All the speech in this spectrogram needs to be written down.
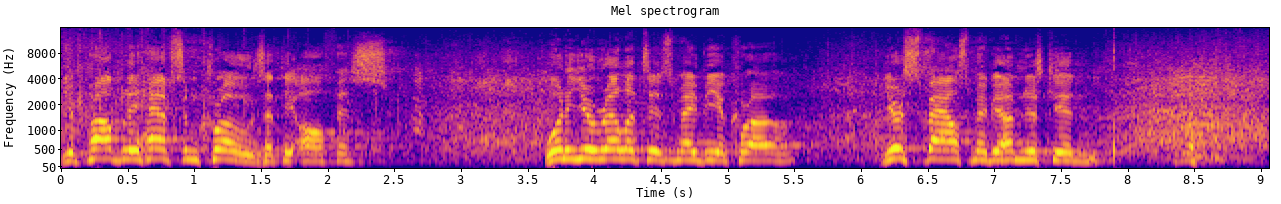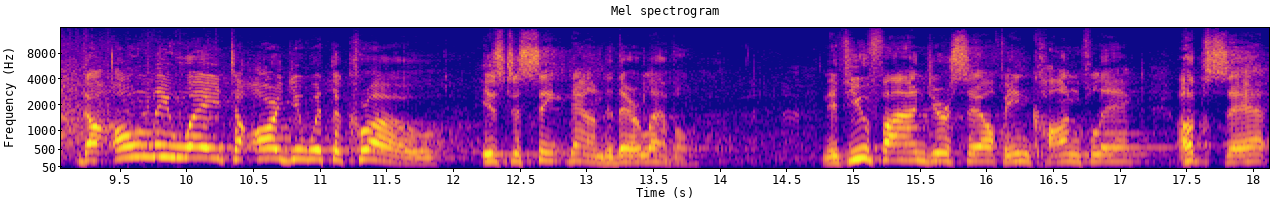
You probably have some crows at the office. One of your relatives may be a crow. Your spouse maybe, I'm just kidding. the only way to argue with the crow is to sink down to their level. And if you find yourself in conflict, upset,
